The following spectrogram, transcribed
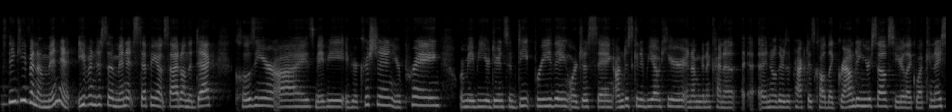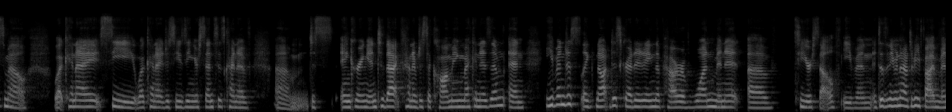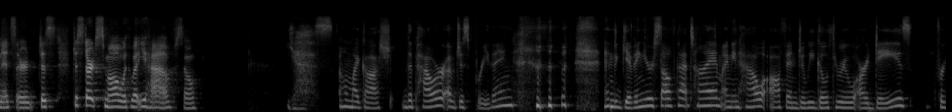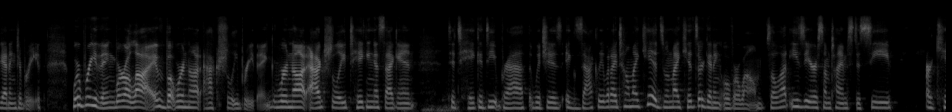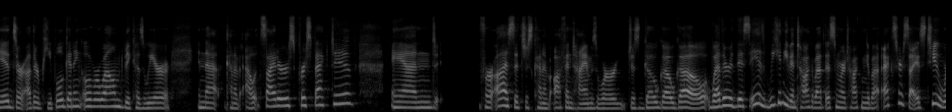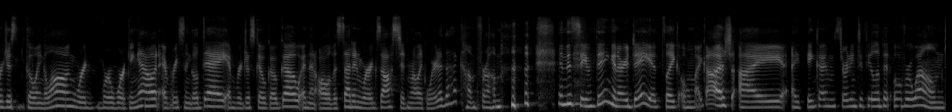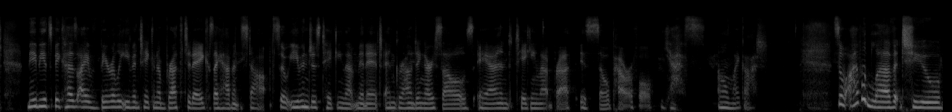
I think even a minute, even just a minute stepping outside on the deck, closing your eyes. Maybe if you're Christian, you're praying, or maybe you're doing some deep breathing, or just saying, I'm just going to be out here and I'm going to kind of, I know there's a practice called like grounding yourself. So you're like, what can I smell? What can I see? What can I just using your senses, kind of um, just anchoring into that kind of just a calming mechanism. And even just like not discrediting the power of one minute of to yourself even. It doesn't even have to be five minutes or just just start small with what you have so. Yes. Oh my gosh. The power of just breathing and giving yourself that time. I mean how often do we go through our days forgetting to breathe? We're breathing we're alive but we're not actually breathing. We're not actually taking a second to take a deep breath, which is exactly what I tell my kids when my kids are getting overwhelmed. It's a lot easier sometimes to see our kids or other people getting overwhelmed because we are in that kind of outsider's perspective. And for us, it's just kind of oftentimes we're just go, go, go. Whether this is, we can even talk about this when we're talking about exercise too. We're just going along, we're we're working out every single day and we're just go, go, go. And then all of a sudden we're exhausted and we're like, where did that come from? and the same thing in our day. It's like, oh my gosh, I I think I'm starting to feel a bit overwhelmed. Maybe it's because I've barely even taken a breath today because I haven't stopped. So even just taking that minute and grounding ourselves and taking that breath is so powerful. Yes. Oh my gosh. So I would love to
